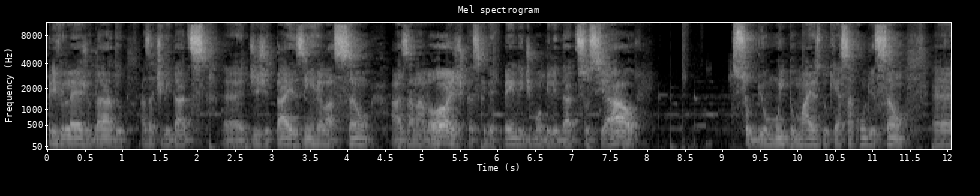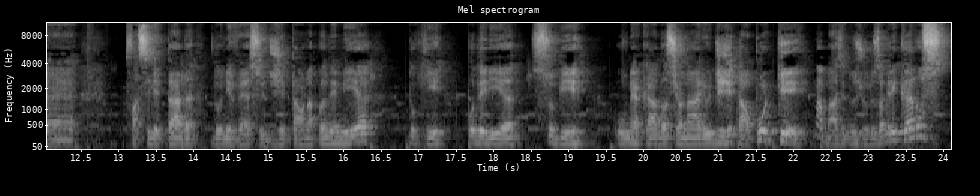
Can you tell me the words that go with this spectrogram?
privilégio dado às atividades eh, digitais em relação às analógicas que dependem de mobilidade social subiu muito mais do que essa condição é, facilitada do universo digital na pandemia, do que poderia subir o mercado acionário digital. Por quê? Na base dos juros americanos,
